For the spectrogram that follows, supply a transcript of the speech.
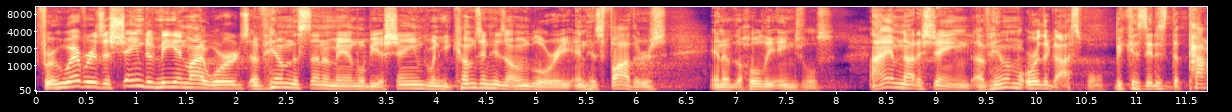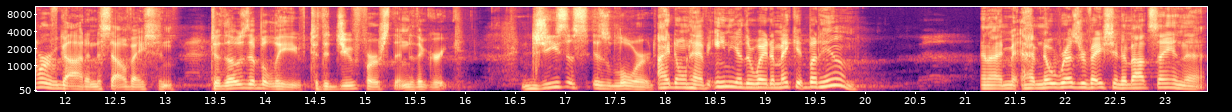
For whoever is ashamed of me and my words, of him the Son of Man will be ashamed when he comes in his own glory and his Father's and of the holy angels. I am not ashamed of him or the gospel because it is the power of God unto salvation to those that believe, to the Jew first, then to the Greek. Jesus is Lord. I don't have any other way to make it but him. And I have no reservation about saying that.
